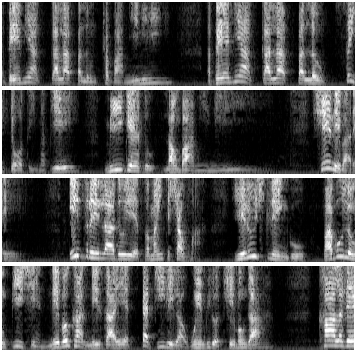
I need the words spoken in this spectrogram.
အဘယ်မျှကာလပတ်လုံးထွက်ပါမည်နီ အဘယ်မျှကာလပတ်လုံးစိတ်တော်သည်မပြေမိခဲ့သို့လောင်ပါမည်နီရှင်းနေပါတယ်ဣသရေလတို့ရဲ့သမိုင်းတစ်လျှောက်မှာယေရုရှလင်ကိုဘာဘူးလုံပြည်ရှင်နေဗုခဒ်နေဇာရဲ့တပ်ကြီးတွေကဝင်ပြီးတော့ခြေမှုန်းတာခါလဒဲ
